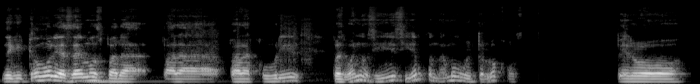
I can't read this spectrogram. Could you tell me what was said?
de que cómo le hacemos para, para, para cubrir, pues bueno, sí, es cierto, andamos vuelto locos. Pero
